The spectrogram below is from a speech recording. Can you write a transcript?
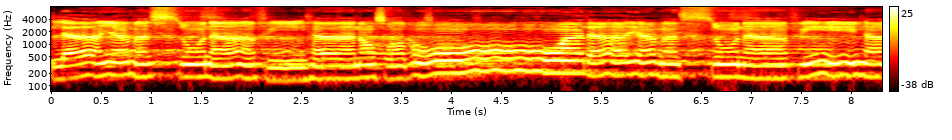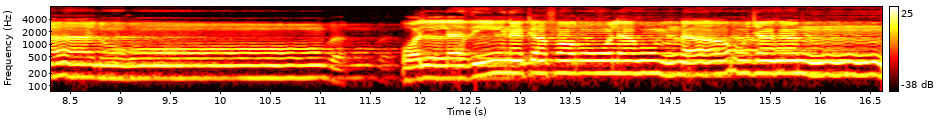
لا يمسنا فيها نصب ولا يمسنا فيها لغوب. والذين كفروا لهم نار جهنم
